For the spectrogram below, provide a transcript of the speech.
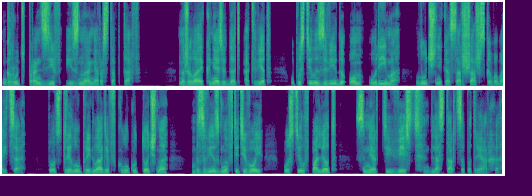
грудь пронзив и знамя растоптав. Но желая князю дать ответ, упустил из виду он Урима, лучника саршашского бойца. Тот стрелу, пригладив к луку точно, взвизгнув тетивой, пустил в полет смерти весть для старца-патриарха.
